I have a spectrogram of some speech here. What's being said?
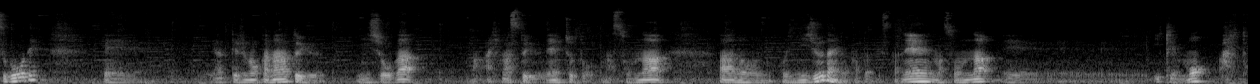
都合で、えー、やってるのかなという印象がありますというね、ちょっと、まあ、そんな、あの、これ20代の方ですかね、まあ、そんな、えー、意見もあると。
